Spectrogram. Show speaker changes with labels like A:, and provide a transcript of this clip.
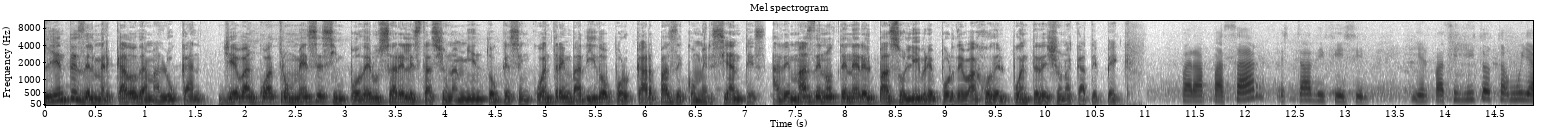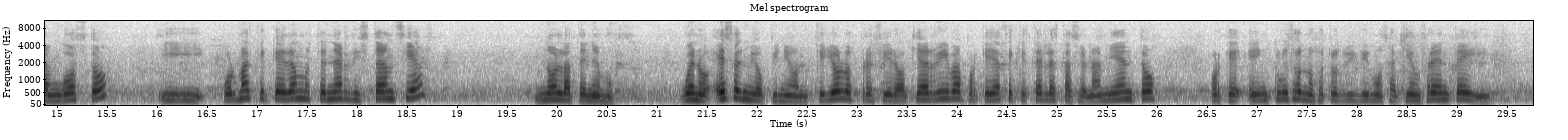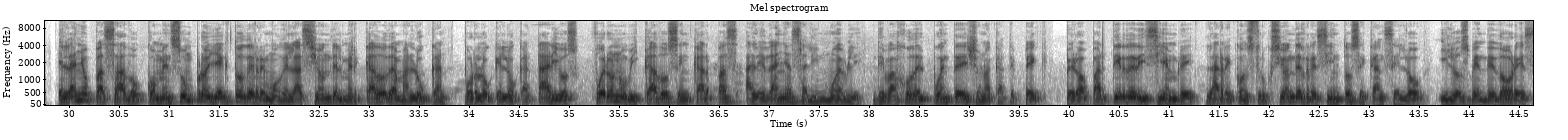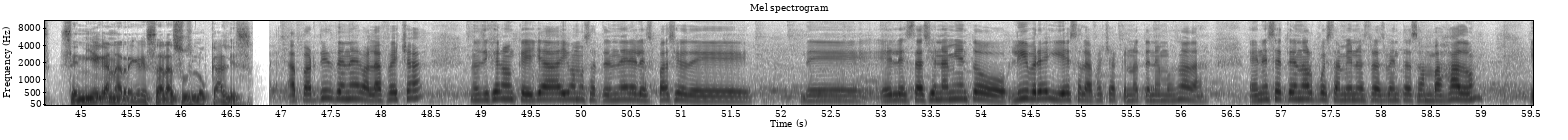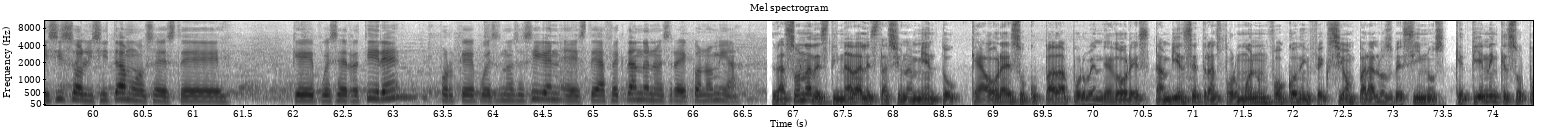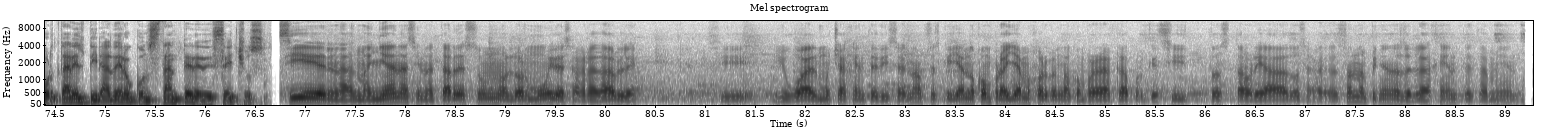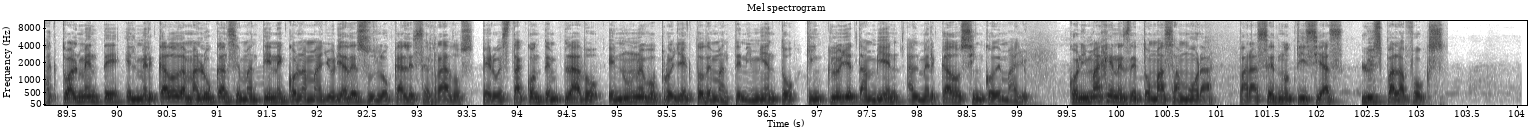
A: Clientes del mercado de Amalucan llevan cuatro meses sin poder usar el estacionamiento que se encuentra invadido por carpas de comerciantes, además de no tener el paso libre por debajo del puente de Xonacatepec.
B: Para pasar está difícil y el pasillito está muy angosto y por más que queramos tener distancia, no la tenemos. Bueno, esa es mi opinión, que yo los prefiero aquí arriba porque ya sé que está el estacionamiento, porque incluso nosotros vivimos aquí enfrente y
A: el año pasado comenzó un proyecto de remodelación del mercado de Amalucan, por lo que locatarios fueron ubicados en carpas aledañas al inmueble, debajo del puente de Xonacatepec, pero a partir de diciembre la reconstrucción del recinto se canceló y los vendedores se niegan a regresar a sus locales.
C: A partir de enero a la fecha nos dijeron que ya íbamos a tener el espacio de, el estacionamiento libre y es a la fecha que no tenemos nada. En ese tenor pues también nuestras ventas han bajado y sí solicitamos este, que pues se retire porque pues nos siguen este, afectando nuestra economía.
A: La zona destinada al estacionamiento, que ahora es ocupada por vendedores, también se transformó en un foco de infección para los vecinos, que tienen que soportar el tiradero constante de desechos.
D: Sí, en las mañanas y en la tarde es un olor muy desagradable. Sí, igual mucha gente dice, no, pues es que ya no compro allá, mejor vengo a comprar acá porque sí, todo está oreado. son opiniones de la gente también.
A: Actualmente, el mercado de Amalucan se mantiene con la mayoría de sus locales cerrados, pero está contemplado en un nuevo proyecto de mantenimiento que incluye también al mercado 5 de mayo. Con imágenes de Tomás Zamora, para hacer noticias, Luis Palafox.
